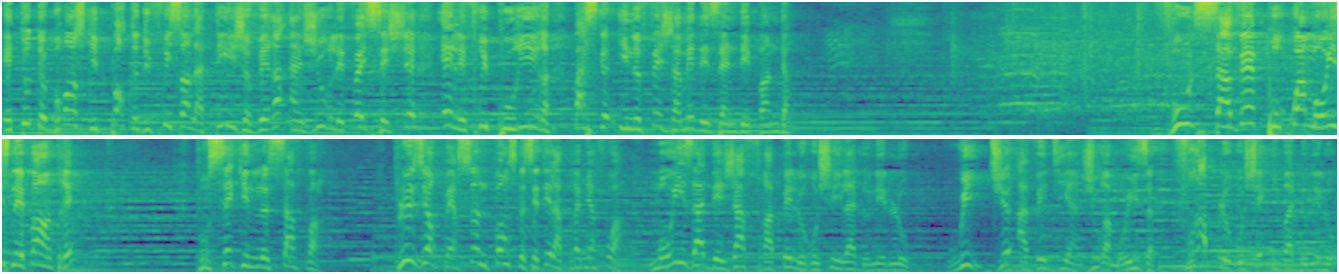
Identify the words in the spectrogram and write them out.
Et toute branche qui porte du fruit sans la tige verra un jour les feuilles sécher et les fruits pourrir, parce qu'il ne fait jamais des indépendants. Vous savez pourquoi Moïse n'est pas entré? Pour ceux qui ne le savent pas. Plusieurs personnes pensent que c'était la première fois. Moïse a déjà frappé le rocher, il a donné l'eau. Oui, Dieu avait dit un jour à Moïse, frappe le rocher, il va donner l'eau.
